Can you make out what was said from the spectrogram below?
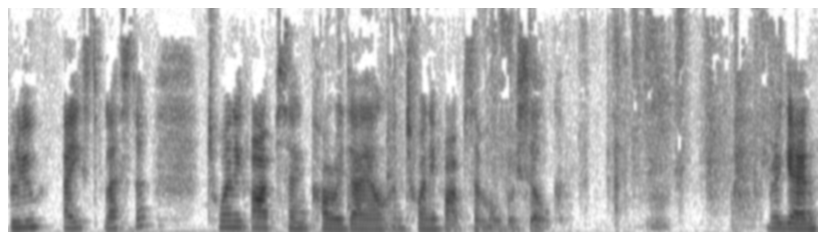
blue faced Leicester, 25% Corriedale and 25% Mulberry Silk. But again,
